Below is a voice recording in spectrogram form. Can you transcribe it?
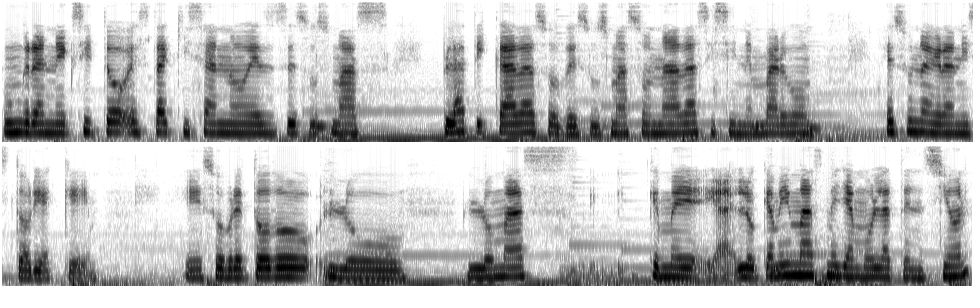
un gran éxito. Esta quizá no es de sus más platicadas o de sus más sonadas y sin embargo es una gran historia que eh, sobre todo lo, lo más que me lo que a mí más me llamó la atención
